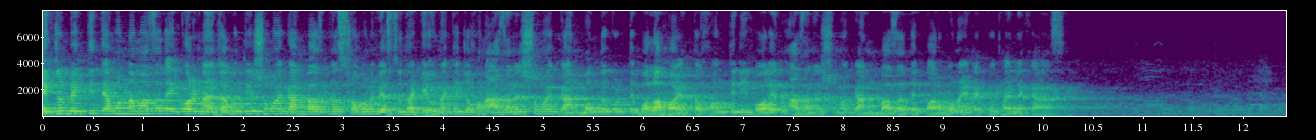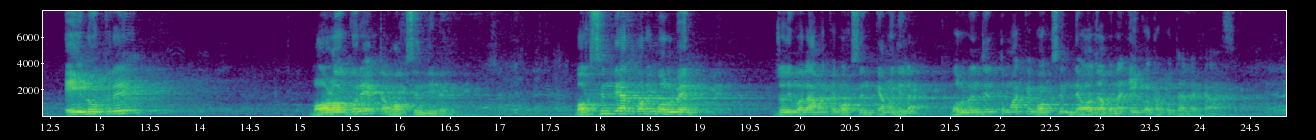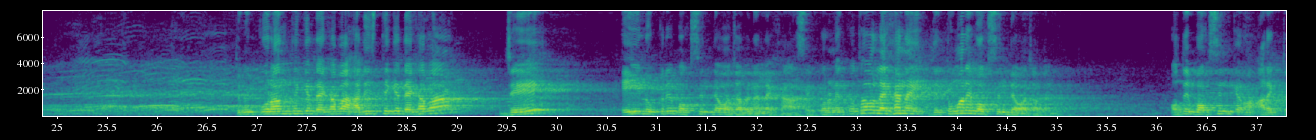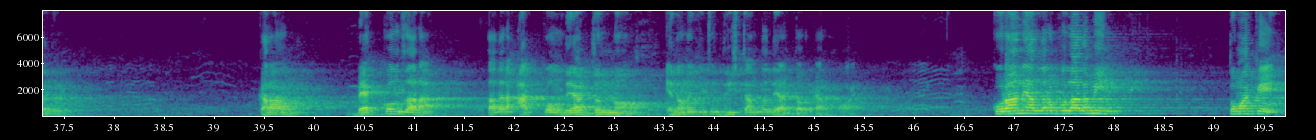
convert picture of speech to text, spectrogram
একজন ব্যক্তি তেমন নামাজ আদায় করে না, যাবতীয় সময় গান বাজনা, শ্রবণে ব্যস্ত থাকে। ওনাকে যখন আজানের সময় গান বন্ধ করতে বলা হয়, তখন তিনি বলেন, আজানের সময় গান বাজাতে পারব না, এটা কোথায় লেখা আছে? এই লোকরে বড় করে একটা বক্সিন দিবেন বক্সিন দেওয়ার পরে বলবেন, যদি বলে আমাকে বক্সিন কেন দিলা? বলবেন যে, তোমাকে বক্সিন দেওয়া যাবে না, এই কথা কোথায় লেখা আছে? তুমি কোরআন থেকে দেখাবা, হাদিস থেকে দেখাবা যে এই লোকরে বক্সিন দেওয়া যাবে না লেখা আছে। কোরআনে কোথাও লেখা নাই যে তোমারে বক্সিন দেওয়া যাবে না। অতএব বক্সিন কেন আরেকটা দেবে কারণ ব্যাককল যারা, তাদের আককল দেওয়ার জন্য এ ধরনের কিছু দৃষ্টান্ত দেওয়ার দরকার হয়। কোরআনে আল্লাহ রব্বুল আলমিন তোমাকে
